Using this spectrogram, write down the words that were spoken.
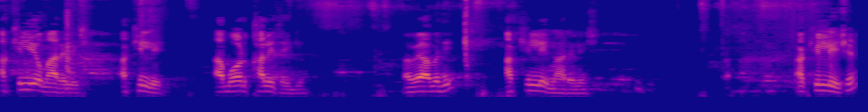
આ મારેલી છે, આ આ બોર્ડ ખાલી થઈ ગયું. હવે આ બધી આ મારેલી છે. આ છે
